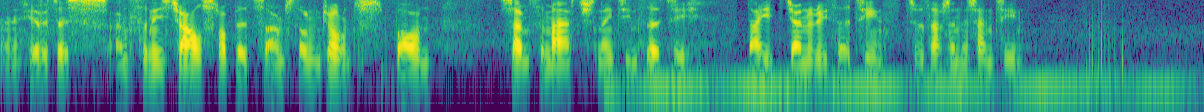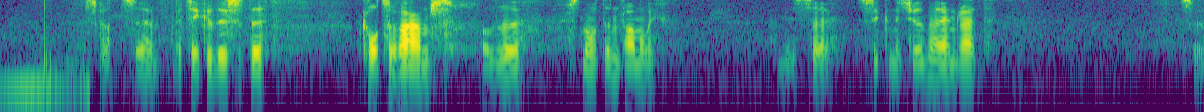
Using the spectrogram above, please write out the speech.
And here it is, Anthony Charles Robert Armstrong Jones, born 7th of March 1930, died January 13th 2017. It's got, um, I take it this is the coat of arms of the Snowden family. And his uh, signature there in red. It's a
